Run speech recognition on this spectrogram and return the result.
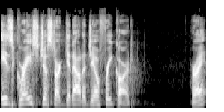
Is grace just our get out of jail free card? Right?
